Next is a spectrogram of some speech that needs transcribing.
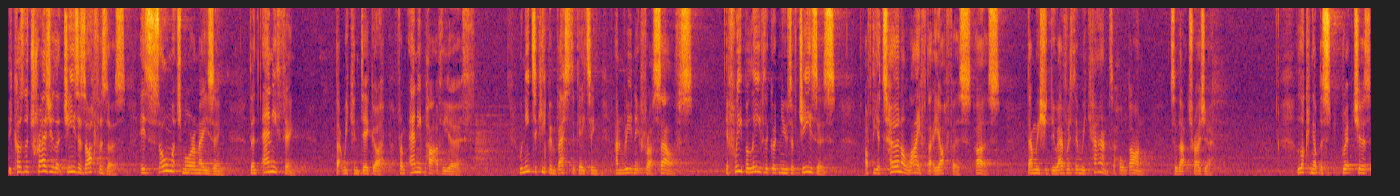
Because the treasure that Jesus offers us is so much more amazing than anything that we can dig up from any part of the earth. We need to keep investigating and reading it for ourselves. If we believe the good news of Jesus, of the eternal life that he offers us, then we should do everything we can to hold on to that treasure. Looking up the scriptures,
